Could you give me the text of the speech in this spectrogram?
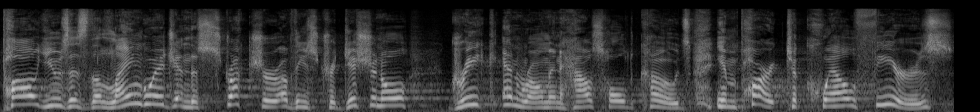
Paul uses the language and the structure of these traditional Greek and Roman household codes in part to quell fears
